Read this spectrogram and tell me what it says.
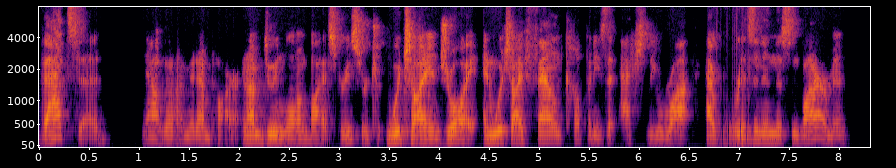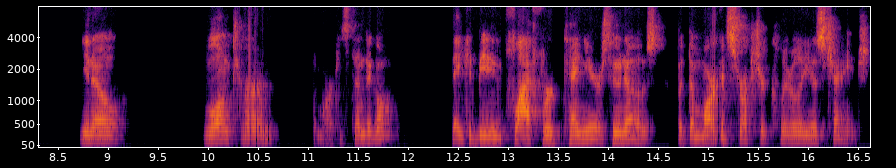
that said, now that I'm at Empire and I'm doing long biased research, which I enjoy and which I found companies that actually have risen in this environment, you know, long term, the markets tend to go up. They could be flat for 10 years, who knows? But the market structure clearly has changed.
